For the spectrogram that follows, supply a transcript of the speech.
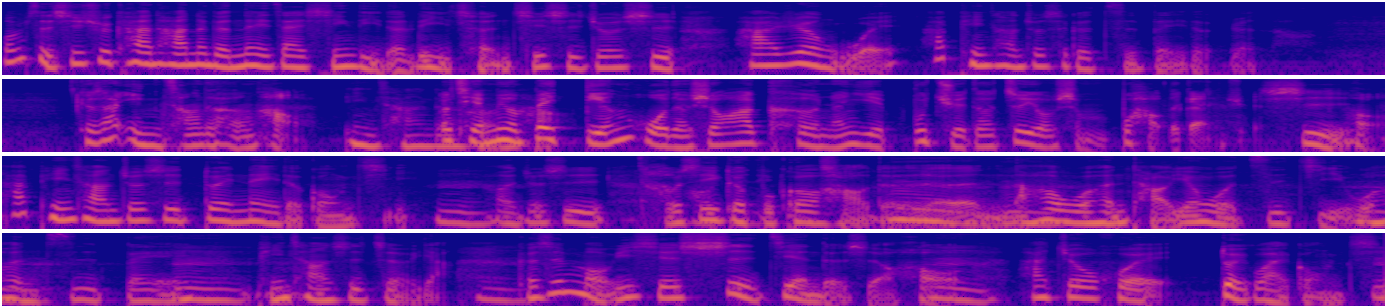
我们仔细去看他那个内在心理的历程，其实就是他认为他平常就是个自卑的人。可是他隐藏的很好，隐藏的，而且没有被点火的时候，他可能也不觉得这有什么不好的感觉。是他平常就是对内的攻击，嗯，好，就是我是一个不够好的人，然后我很讨厌我自己，我很自卑，嗯，平常是这样。可是某一些事件的时候，他就会对外攻击，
